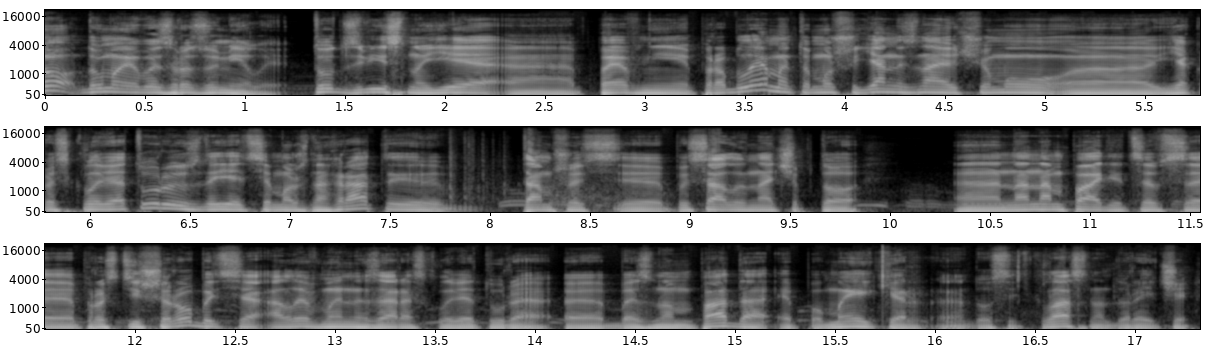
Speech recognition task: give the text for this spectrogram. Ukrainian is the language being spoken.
Ну, думаю, ви зрозуміли. Тут, звісно, є е, певні проблеми, тому що я не знаю, чому е, якось клавіатурою, здається, можна грати. Там щось е, писали, начебто. е, На нампаді це все простіше робиться, але в мене зараз клавіатура е, без нампада, Maker, е, досить класна, до речі.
